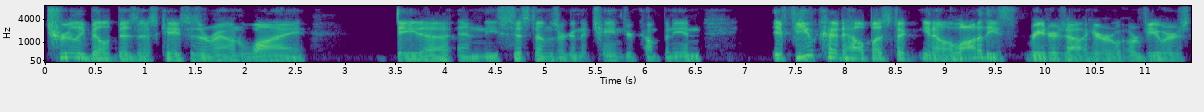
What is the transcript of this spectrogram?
truly build business cases around why data and these systems are going to change your company. And if you could help us to, you know, a lot of these readers out here or viewers,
